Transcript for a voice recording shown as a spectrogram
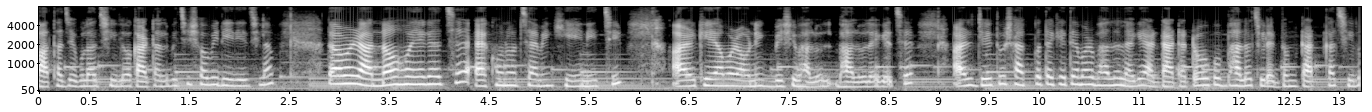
পাতা যেগুলো ছিল, কাঁঠাল বিচি সবই দিয়ে দিয়েছিলাম। তো আমার রান্নাও হয়ে গেছে, এখন হচ্ছে আমি খেয়ে নিচ্ছি। আর খেয়ে আমার অনেক বেশি ভালো ভালো লেগেছে। আর যেহেতু শাক পাতা খেতে আমার ভালো লাগে, আর ডাটাটাও খুব ভালো ছিল, একদম টাটকা ছিল,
